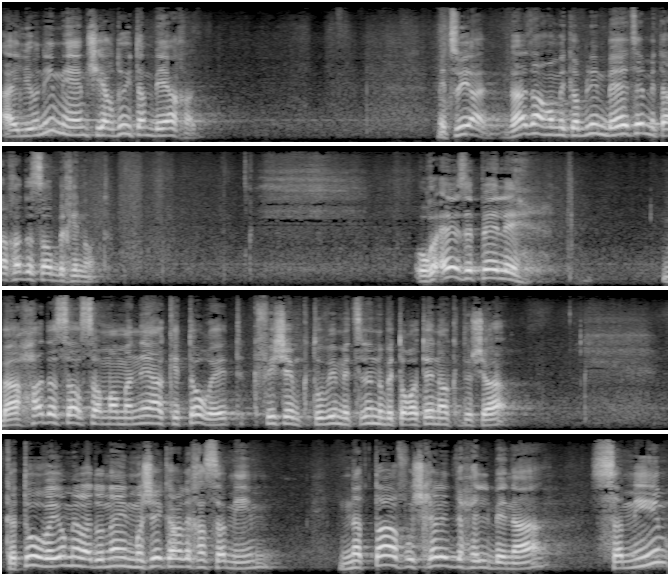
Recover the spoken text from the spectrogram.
העליונים מהם שירדו איתם ביחד. מצוין. ואז אנחנו מקבלים בעצם את האחד עשר בחינות. וראה זה פלא, באחד עשר סממני הקטורת, כפי שהם כתובים אצלנו בתורתנו הקדושה, כתוב, ויאמר אדוני אל משה, קח לך סמים, נטף ושכלת וחלבנה, סמים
